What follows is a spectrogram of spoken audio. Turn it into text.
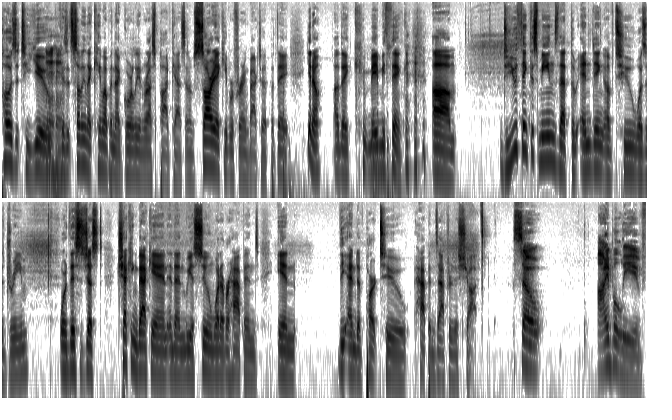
pose it to you Mm-hmm. because it's something that came up in that Gourley and Russ podcast, and I'm sorry I keep referring back to it, but they, you know, uh, they made me think. um, do you think this means that the ending of two was a dream, or this is just checking back in, and then we assume whatever happened in the end of part two happens after this shot? So, I believe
